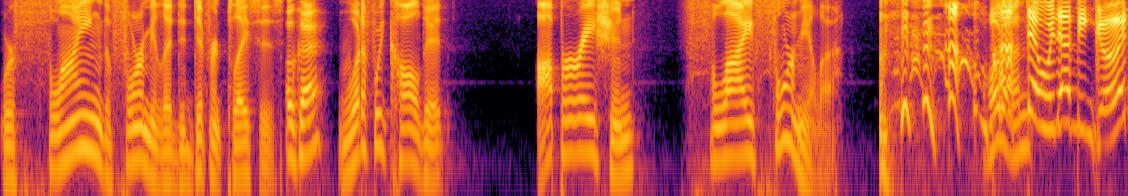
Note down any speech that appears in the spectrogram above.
we're flying the formula to different places. Okay. What if we called it Operation Fly Formula? Hold on. That, would that be good?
